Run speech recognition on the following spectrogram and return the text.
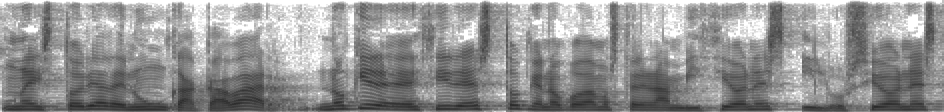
una historia de nunca acabar. No quiere decir esto que no podamos tener ambiciones, ilusiones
